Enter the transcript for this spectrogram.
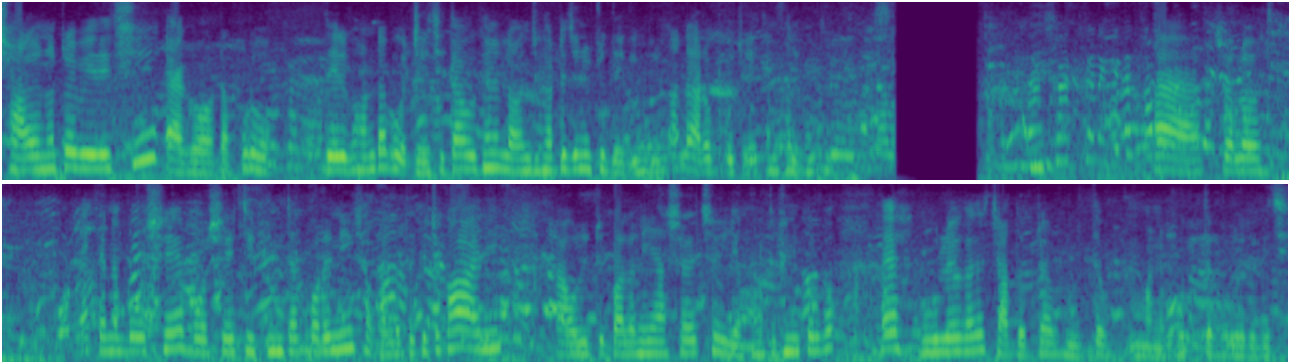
সাড়ে নটায় বেরিয়েছি এগারোটা পুরো দেড় ঘণ্টা পৌঁছেছি। তাও ওইখানে লঞ্চ ঘাটের জন্য একটু দেরি হলো নাহলে আরও পৌঁছে যেতাম ভালো। হ্যাঁ চলো। এখানে বসে বসে টিফিনটা করে নিই সকালে তো কিছু খাওয়াইনি। পাউরুটি কলা নিয়ে আসা হয়েছে ওই এখন টিফিন করব। এ ভুল হয়ে গেছে চাদরটা ভুলতে মানে ভরতে ভুলে রেখেছি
